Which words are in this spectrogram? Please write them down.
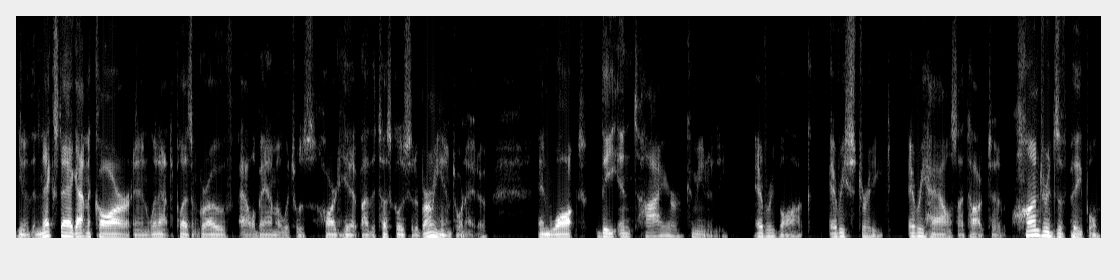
you know, the next day I got in the car and went out to Pleasant Grove, Alabama, which was hard hit by the Tuscaloosa to Birmingham tornado, and walked the entire community, every block, every street, every house. I talked to hundreds of people.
